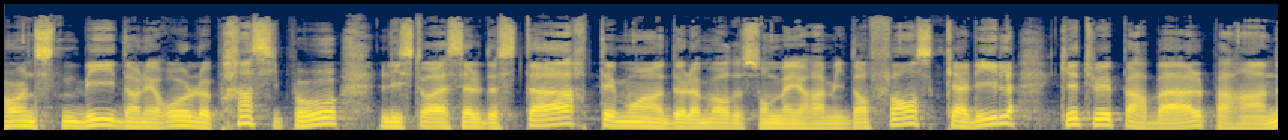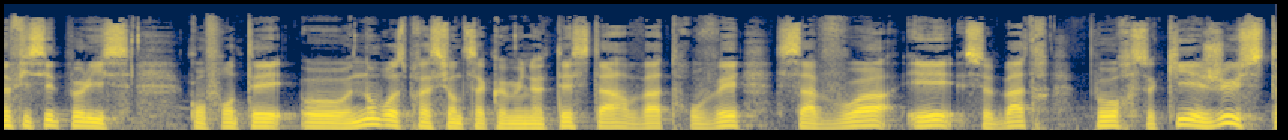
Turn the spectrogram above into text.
Hornsby dans les rôles principaux. L'histoire est celle de Star, témoin de la mort de son meilleur ami d'enfance, Khalil, qui est tué par balle par un officier de police. Confronté aux nombreuses pressions de sa communauté, Star va trouver sa voie et se battre pour ce qui est juste.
